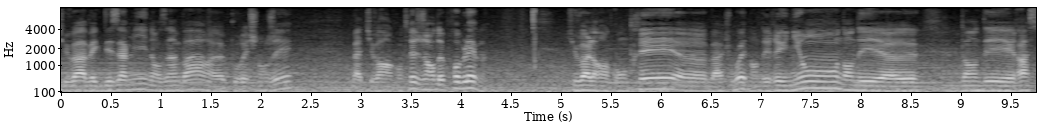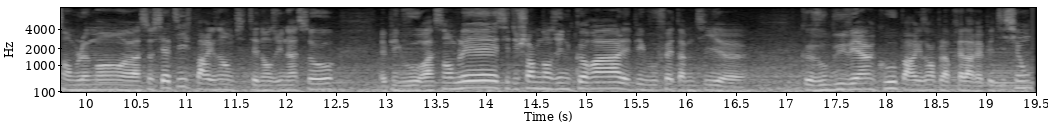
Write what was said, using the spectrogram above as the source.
tu vas avec des amis dans un bar euh, pour échanger, bah, tu vas rencontrer ce genre de problème. Tu vas le rencontrer bah, ouais, dans des réunions, dans des, rassemblements associatifs par exemple, si tu es dans une asso et puis que vous vous rassemblez, si tu chantes dans une chorale et puis que vous faites un petit... que vous buvez un coup par exemple après la répétition,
